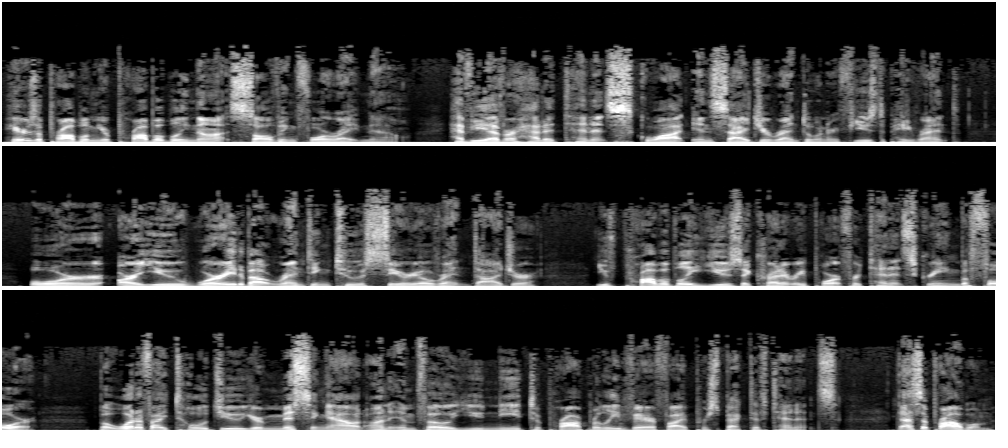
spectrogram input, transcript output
Here's a problem you're probably not solving for right now. Have you ever had a tenant squat inside your rental and refuse to pay rent? Or are you worried about renting to a serial rent dodger? You've probably used a credit report for tenant screening before. But what if I told you you're missing out on info you need to properly verify prospective tenants? That's a problem,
